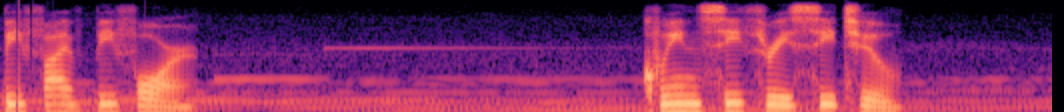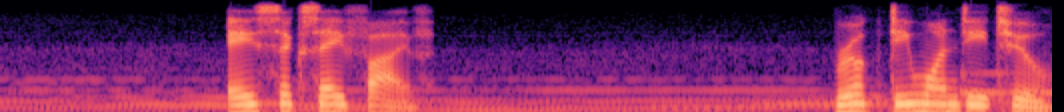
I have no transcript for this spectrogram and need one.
b5 b4. Queen c3 c2. a6 a5. Rook d1 d2.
